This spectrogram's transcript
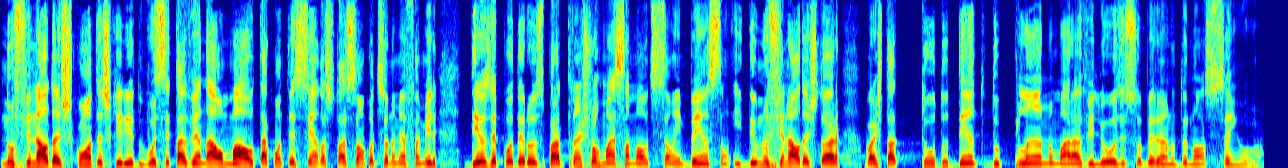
No final das contas, querido, você está vendo, ah, o mal está acontecendo, a situação aconteceu na minha família. Deus é poderoso para transformar essa maldição em bênção. E no final da história vai estar tudo dentro do plano maravilhoso e soberano do nosso Senhor.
